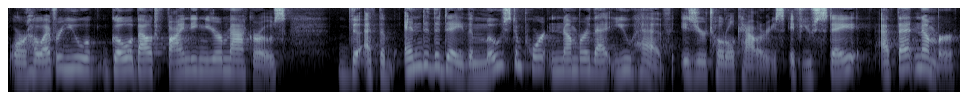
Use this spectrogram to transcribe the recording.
or however you go about finding your macros, the, at the end of the day, the most important number that you have is your total calories. If you stay at that number,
